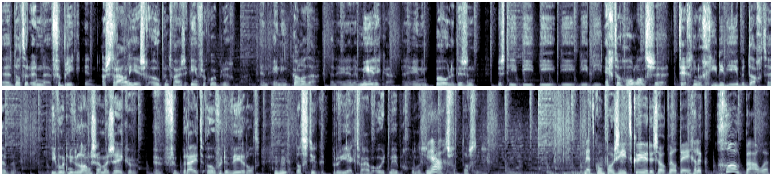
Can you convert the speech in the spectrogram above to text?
Eh, dat er een eh, fabriek in Australië is geopend waar ze infracorebruggen maken. En één in Canada, en één in Amerika, en één in Polen. Dus, een, dus die, die, die, die, die, die echte Hollandse technologie die we hier bedacht hebben, Die wordt nu langzaam maar zeker uh, verbreid over de wereld. Dat is natuurlijk het project waar we ooit mee begonnen zijn. Ja. Dat is fantastisch. Met composiet kun je dus ook wel degelijk groot bouwen.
